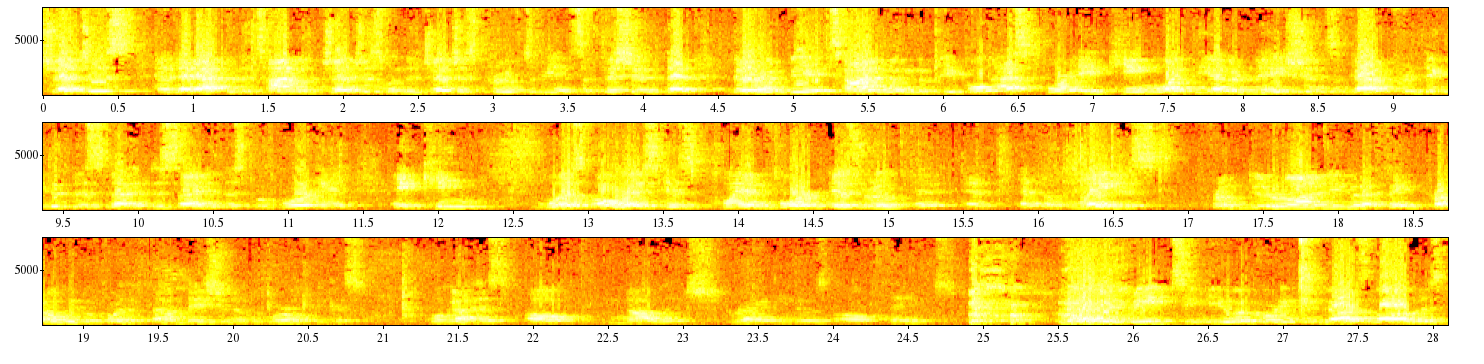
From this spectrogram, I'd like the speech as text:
judges, and that after the time of judges, when the judges proved to be insufficient, that there would be a time when the people asked for a king like the other nations. And God predicted this, God had decided this beforehand. A king was always his plan for Israel at, at, at the latest from Deuteronomy, but I think probably before the foundation of the world, because, well, God has all knowledge, right? He knows all things. Let me read to you, according to God's law, what is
